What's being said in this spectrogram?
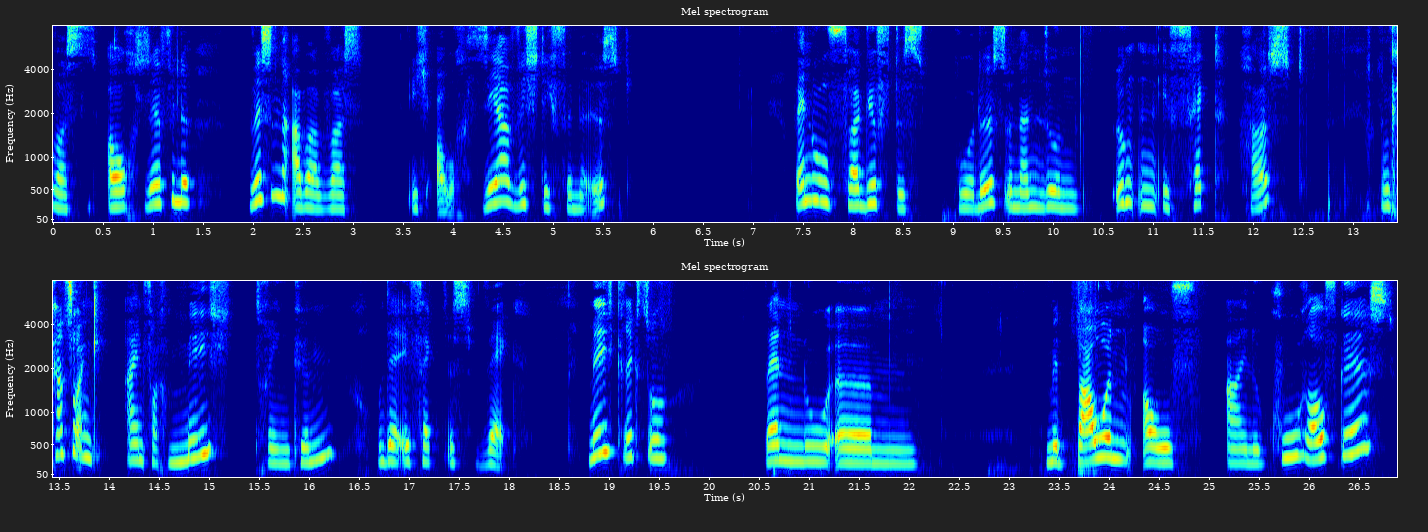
was auch sehr viele wissen, aber was ich auch sehr wichtig finde, ist, wenn du vergiftest wurdest und dann so einen irgendeinen Effekt hast, dann kannst du ein, einfach Milch trinken und der Effekt ist weg. Milch kriegst du, wenn du ähm, mit Bauen auf eine Kuh raufgehst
